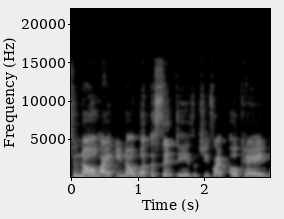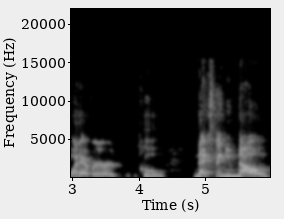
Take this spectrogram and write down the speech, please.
to know like, you know, what the scent is. And she's like, "Okay, whatever, or cool." Next thing you know,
